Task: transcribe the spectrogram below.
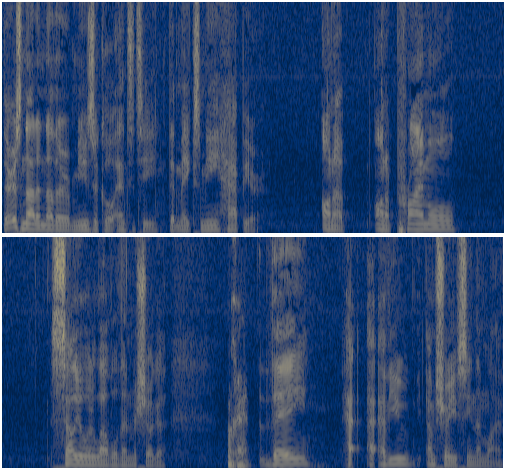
There is not another musical entity that makes me happier on a on a primal cellular level than Meshuggah. Okay. They ha, have you. I'm sure you've seen them live.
